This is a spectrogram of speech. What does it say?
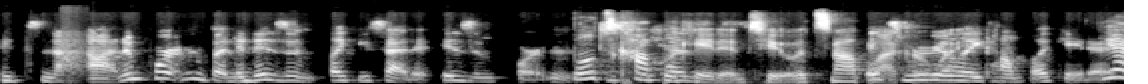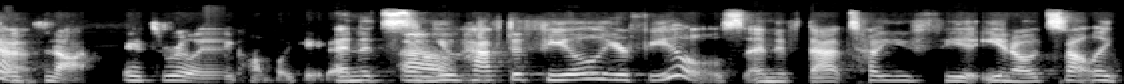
it's not important, but it isn't, like you said, it is important. Well, it's complicated too. It's not black It's really white. complicated. Yeah. It's not, it's really complicated. and it's you Um, have to feel your feels. And if that's how you feel, you know, it's not like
